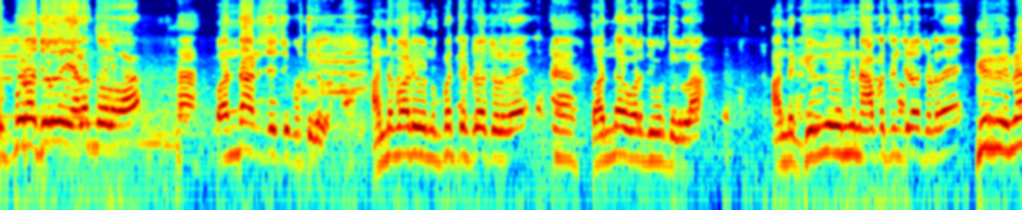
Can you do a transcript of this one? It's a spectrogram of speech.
முப்பது ரூபா சொல்லுது இளந்தோளவா வந்தா அனுசரிச்சு கொடுத்துக்கலாம். அந்த மாடு முப்பத்தெட்டு ரூபா சொல்லுது. வந்தா குறைச்சு கொடுத்துக்கலாம். அந்த கிருது வந்து நாற்பத்தஞ்சு ரூபா சொல்லுது. கிருன்னு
